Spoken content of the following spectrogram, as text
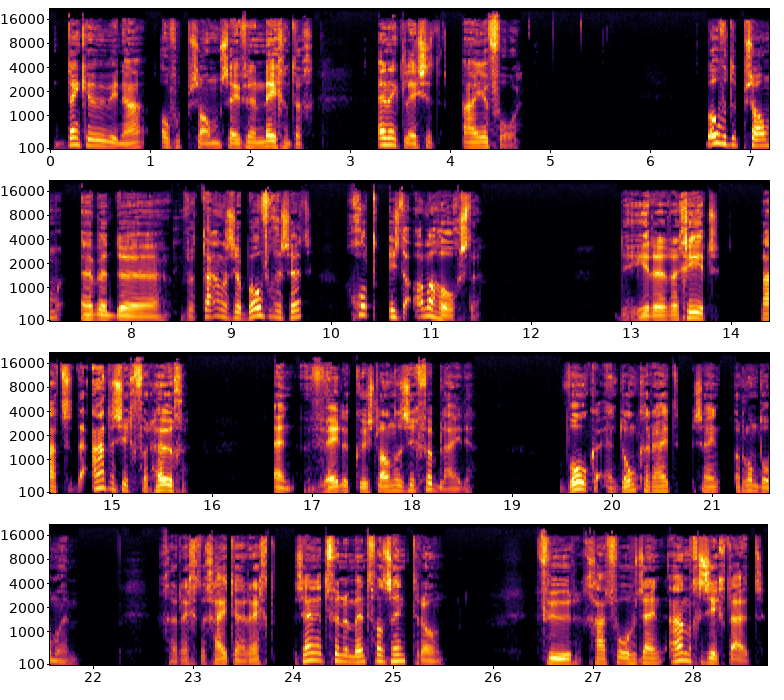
denken we weer na over Psalm 97 en ik lees het aan je voor. Boven de psalm hebben de vertalers erboven gezet: God is de Allerhoogste. De Heere regeert, laat de aarde zich verheugen en vele kustlanden zich verblijden. Wolken en donkerheid zijn rondom hem. Gerechtigheid en recht zijn het fundament van zijn troon. Vuur gaat voor zijn aangezicht uit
